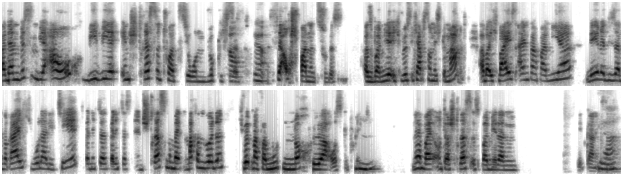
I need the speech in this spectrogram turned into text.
weil dann wissen wir auch, wie wir in Stresssituationen wirklich sind. Ja. Das ist ja auch spannend zu wissen. Also bei mir, ich wüsste, ich habe es noch nicht gemacht, aber ich weiß einfach, bei mir wäre dieser Bereich Volatilität, wenn ich das, wenn ich das in Stressmomenten machen würde, ich würde mal vermuten, noch höher ausgeprägt. Mhm. Ne, weil unter Stress ist bei mir dann geht gar nichts. Ja.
